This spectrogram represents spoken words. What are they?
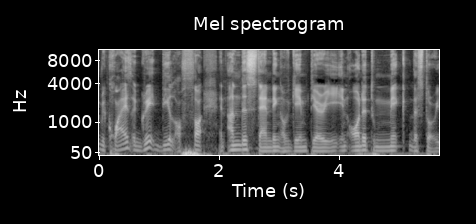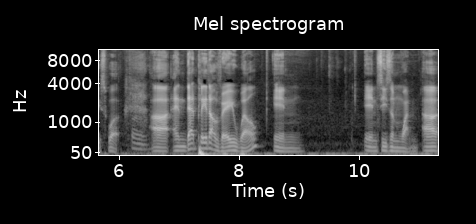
requires a great deal of thought and understanding of game theory in order to make the stories work. Uh, and that played out very well in in season one. Uh,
